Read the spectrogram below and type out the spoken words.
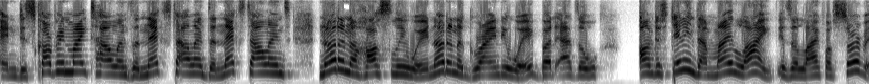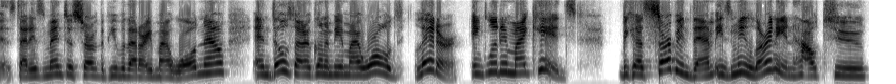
and discovering my talents, the next talent, the next talent, not in a hustly way, not in a grindy way, but as a understanding that my life is a life of service that is meant to serve the people that are in my world now and those that are going to be in my world later, including my kids. Because serving them is me learning how to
